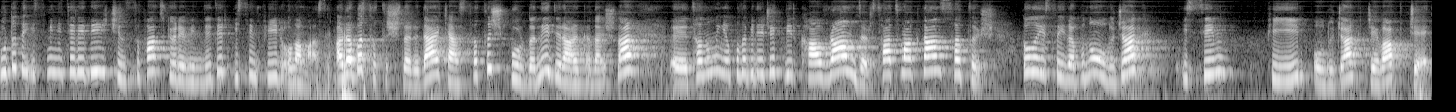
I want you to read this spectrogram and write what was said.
Burada da ismi nitelediği için sıfat görevindedir, isim fiil olamaz. Araba satışları derken satış burada nedir arkadaşlar? Ee, tanımı yapılabilecek bir kavramdır. Satmaktan satış. Dolayısıyla bu ne olacak? İsim fiil olacak. Cevap C.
